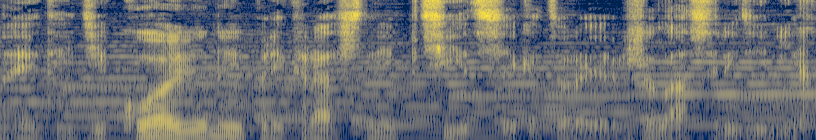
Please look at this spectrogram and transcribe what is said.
на этой диковинной прекрасной птице, которая жила среди них.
